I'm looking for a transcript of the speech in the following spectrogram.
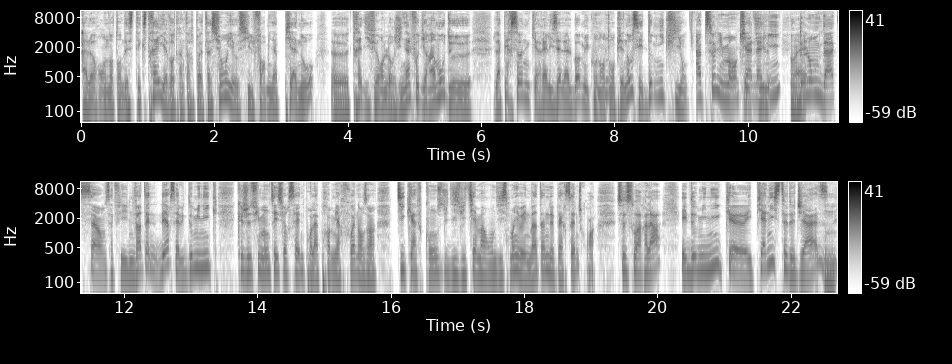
Alors, on entendait cet extrait, il y a votre interprétation, il y a aussi le formidable piano, euh, très différent de l'original. faut dire un mot de la personne qui a réalisé l'album et qu'on Mhm. entend au piano, c'est Dominique Fillon. Absolument, qui est un ami Ouais. de longue date. Ça, ça fait une vingtaine. D'ailleurs, c'est avec Dominique que je suis montée sur scène pour la première fois dans un petit cave du 18e arrondissement. Il y avait une vingtaine de personnes, je crois, ce soir-là. Et Dominique euh, est pianiste de jazz. Mhm.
